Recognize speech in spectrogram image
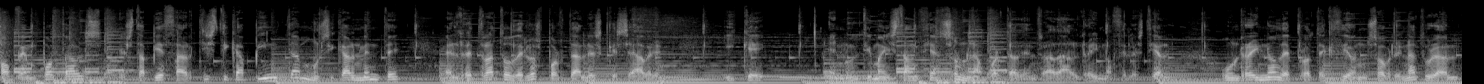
Open Portals, esta pieza artística pinta musicalmente el retrato de los portales que se abren y que, última instancia, son una puerta de entrada al reino celestial, un reino de protección sobrenatural,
